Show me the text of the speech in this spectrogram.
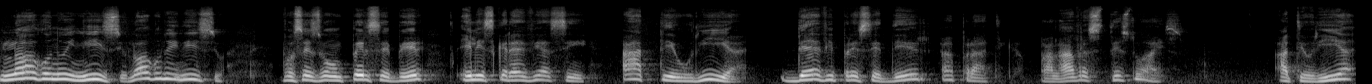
Logo no início, logo no início, vocês vão perceber, ele escreve assim: a teoria deve preceder a prática. Palavras textuais. A teoria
